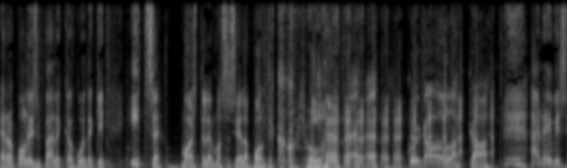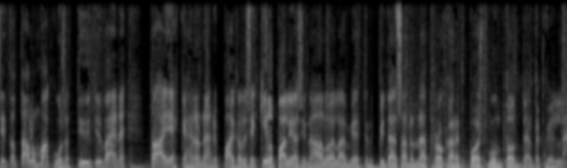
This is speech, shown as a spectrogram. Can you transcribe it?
herra poliisipäällikkö on kuitenkin itse maistelemassa siellä pontikkakojulla. Kuinka ollakaan? hän ei vissiin tota ollut makuunsa tyytyväinen, tai ehkä hän on nähnyt paikallisen kilpailijan siinä alueella ja miettinyt, että pitää saada nämä trokarit pois mun tonteelta kyllä.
